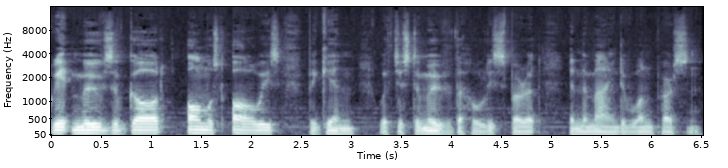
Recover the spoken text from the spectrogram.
Great moves of God almost always begin with just a move of the Holy Spirit in the mind of one person.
